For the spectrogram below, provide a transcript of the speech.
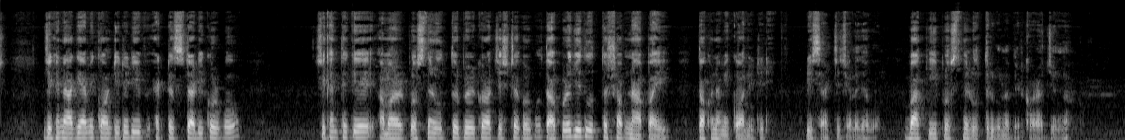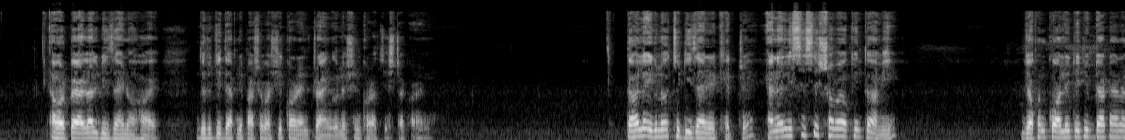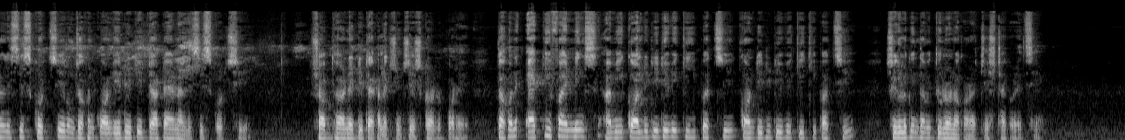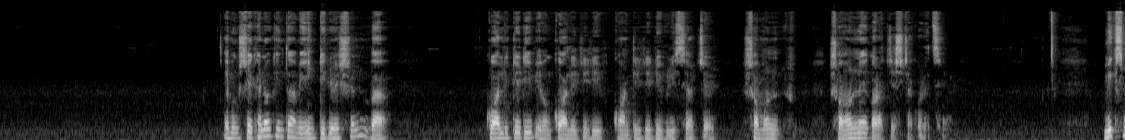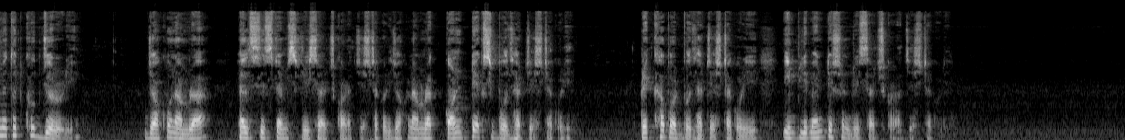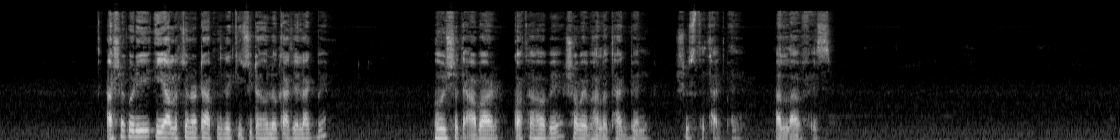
যেখানে আগে আমি কোয়ান্টিটেটিভ একটা স্টাডি করব, সেখান থেকে আমার প্রশ্নের উত্তর বের করার চেষ্টা করব, তারপরে যদি উত্তর সব না পাই, তখন আমি কোয়ালিটেটিভ রিসার্চে চলে যাব, বাকি প্রশ্নের উত্তরগুলো বের করার জন্য। আবার প্যারালাল ডিজাইনও হয় দুটো যদি আপনি পাশাপাশি করেন ট্রায়াঙ্গুলেশন করার চেষ্টা করেন। তাহলে এগুলো হচ্ছে ডিজাইনের ক্ষেত্রে। অ্যানালিসিসের সময়ও কিন্তু আমি যখন কোয়ালিটেটিভ ডাটা অ্যানালিসিস করছি এবং যখন কোয়ান্টিটেটিভ ডাটা অ্যানালিসিস করছি, সব ধরনের ডেটা কালেকশন শেষ করার পরে, তখন একই ফাইন্ডিংস আমি কোয়ালিটেটিভে কী পাচ্ছি কোয়ান্টিটেটিভে কী কী পাচ্ছি, সেগুলো কিন্তু আমি তুলনা করার চেষ্টা করেছি। এবং সেখানেও কিন্তু আমি ইন্টিগ্রেশন বা কোয়ালিটেটিভ এবং কোয়ালিটেটিভ কোয়ান্টিটেটিভ রিসার্চের সমন, সমন্বয় করার চেষ্টা করেছি। মিক্স মেথড খুব জরুরি। যখন আমরা হেলথ সিস্টেমস রিসার্চ করার চেষ্টা করি, যখন আমরা কনটেক্সট বোঝার চেষ্টা করি, প্রেক্ষাপট বোঝার চেষ্টা করি ইমপ্লিমেন্টেশন রিসার্চ করার চেষ্টা করি। আশা করি এই আলোচনাটা আপনাদের কিছুটা হলেও কাজে লাগবে। ভবিষ্যতে আবার কথা হবে। সবাই ভালো থাকবেন সুস্থ থাকবেন। আল্লাহ হাফেজ।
